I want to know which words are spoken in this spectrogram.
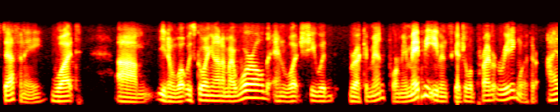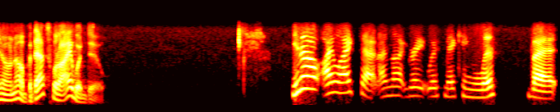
Stephanie what um, you know, what was going on in my world and what she would recommend for me. Maybe even schedule a private reading with her. I don't know, but that's what I would do. You know, I like that. I'm not great with making lists, but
